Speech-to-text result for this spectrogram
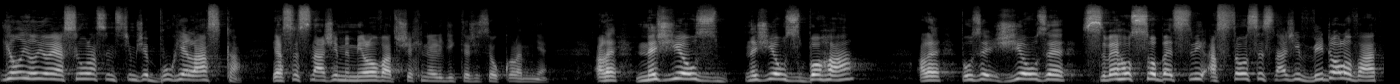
jo, jo, jo, já souhlasím s tím, že Bůh je láska. Já se snažím milovat všechny lidi, kteří jsou kolem mě. Ale nežijou z, nežijou z Boha, ale pouze žijou ze svého sobectví a z toho se snaží vydolovat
